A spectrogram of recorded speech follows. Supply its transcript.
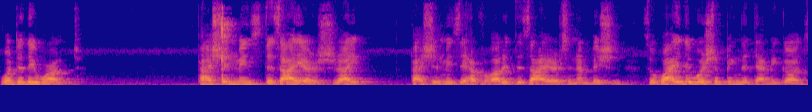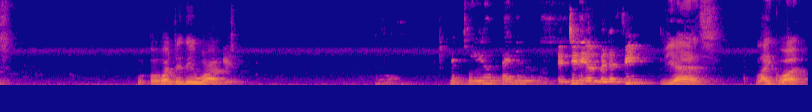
What do they want? Passion means desires, right? Passion means they have a lot of desires and ambition. So why are they worshipping the demigods? What do they want? Material benefit. Material benefit, Yes. Like what?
